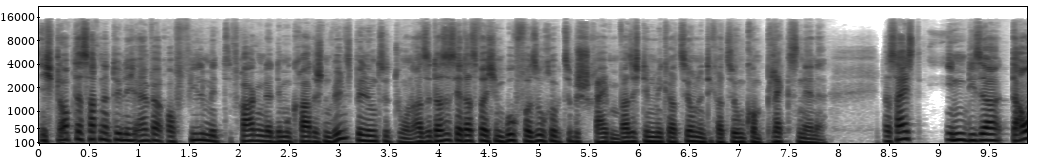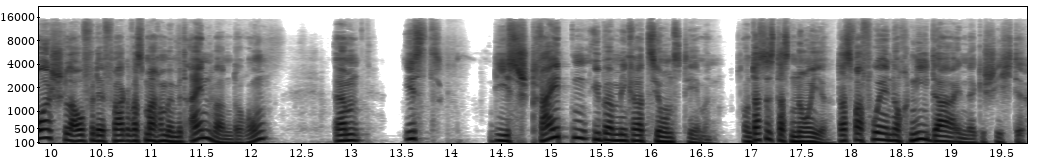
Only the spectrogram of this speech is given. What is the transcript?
Ich glaube, das hat natürlich einfach auch viel mit Fragen der demokratischen Willensbildung zu tun. Also das ist ja das, was ich im Buch versuche zu beschreiben, was ich den Migration und Integration komplex nenne. Das heißt, in dieser Dauerschlaufe der Frage, was machen wir mit Einwanderung, ähm, ist dieses Streiten über Migrationsthemen. Und das ist das Neue. Das war vorher noch nie da in der Geschichte.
